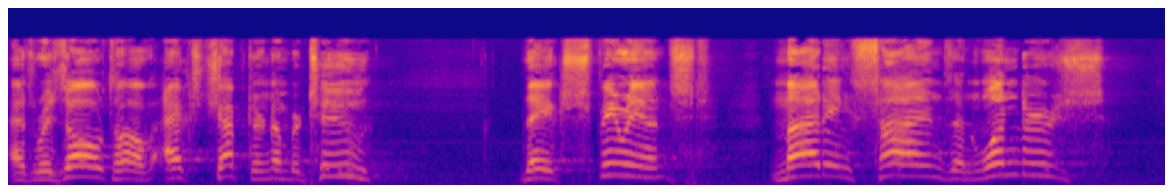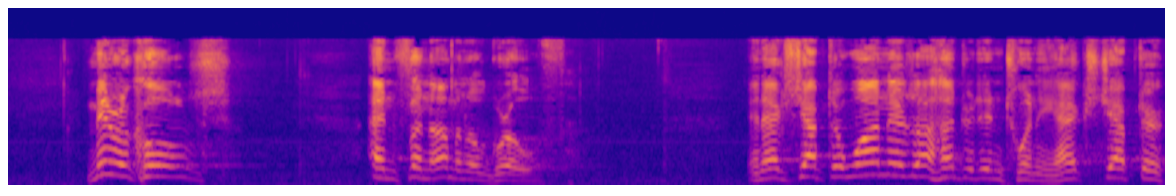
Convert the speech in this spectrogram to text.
as a result of Acts chapter number 2. They experienced mighty signs and wonders, miracles, and phenomenal growth. In Acts chapter 1, there's 120. Acts chapter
